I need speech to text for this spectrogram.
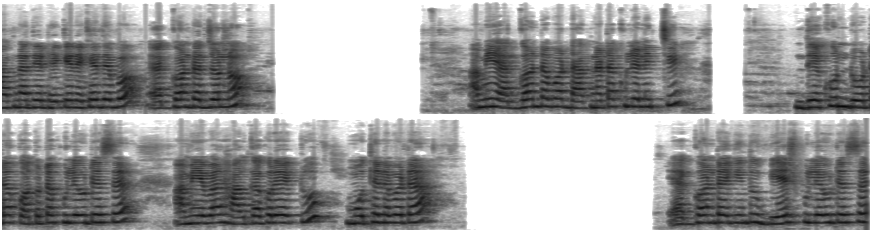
ঢাকনা দিয়ে ঢেকে রেখে দেব এক ঘণ্টার জন্য। আমি এক ঘণ্টা পর ঢাকনাটা খুলে নিচ্ছি। দেখুন ডোটা কতটা ফুলে উঠেছে। আমি এবার হালকা করে একটু মথে নেব এটা এক ঘন্টায় কিন্তু বেশ ফুলে উঠেছে।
